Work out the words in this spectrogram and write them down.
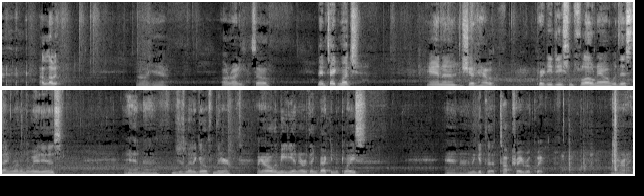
I love it. Oh, yeah. Alrighty, so didn't take much. And uh, should have a pretty decent flow now with this thing running the way it is. And uh, just let it go from there. I got all the media and everything back into place. And uh, let me get the top tray real quick. Alright,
